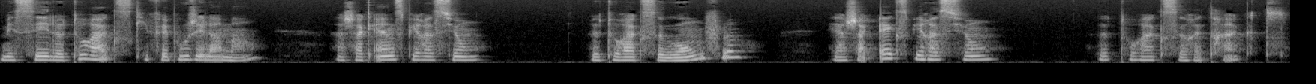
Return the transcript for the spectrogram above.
mais c'est le thorax qui fait bouger la main. À chaque inspiration, le thorax se gonfle et à chaque expiration, le thorax se rétracte.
